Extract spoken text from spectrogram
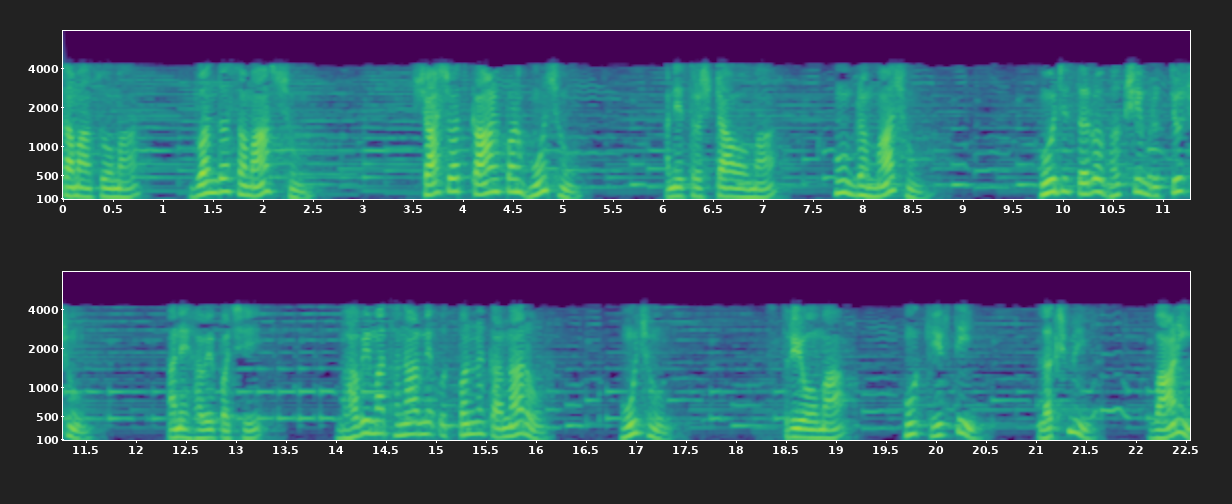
સમાસોમાં દ્વંદ્વ સમાસ છું. શાશ્વત કાળ પણ હું છું અને સૃષ્ટાઓમાં હું બ્રહ્મા છું. હું જ સર્વભક્ષી મૃત્યુ છું અને હવે પછી ભાવિમાં થનારને ઉત્પન્ન કરનારો હું છું. સ્ત્રીઓમાં હું કીર્તિ, લક્ષ્મી, વાણી,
